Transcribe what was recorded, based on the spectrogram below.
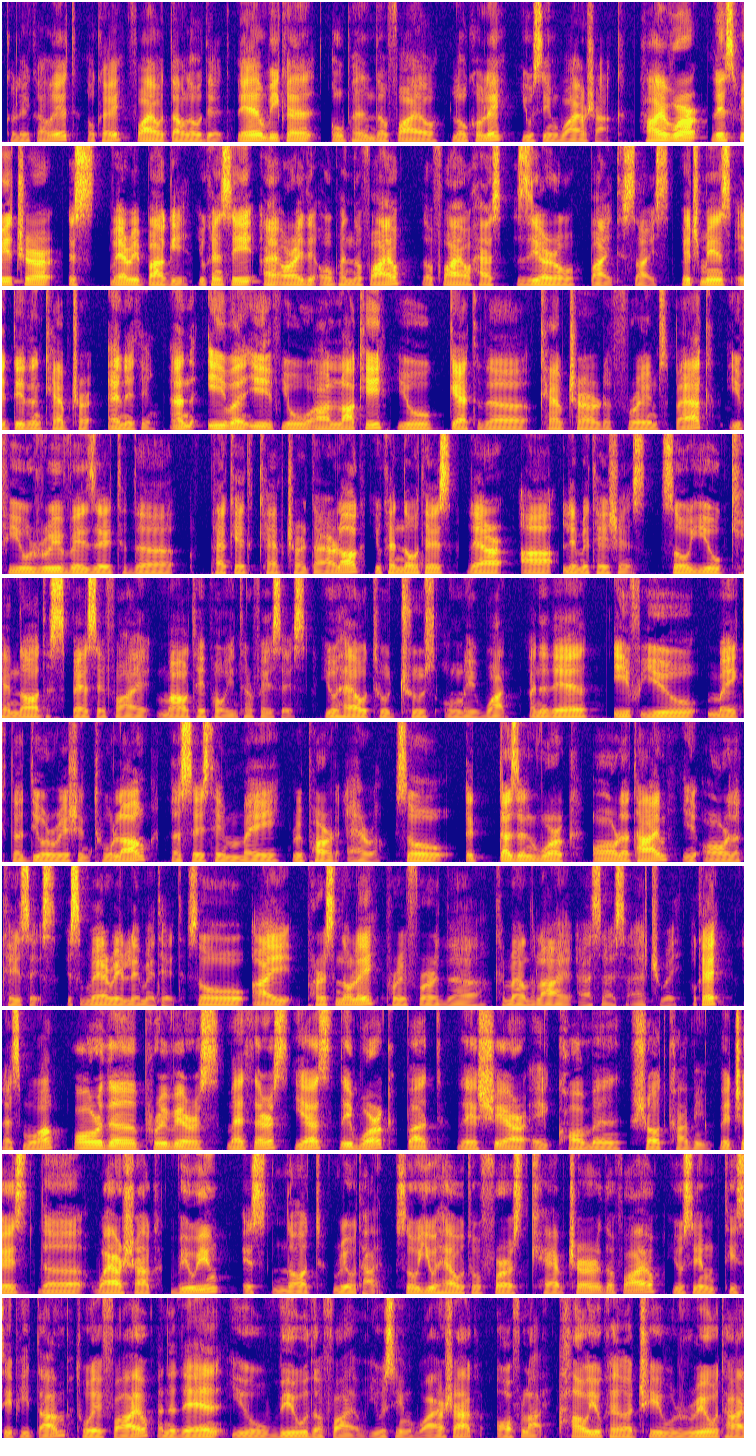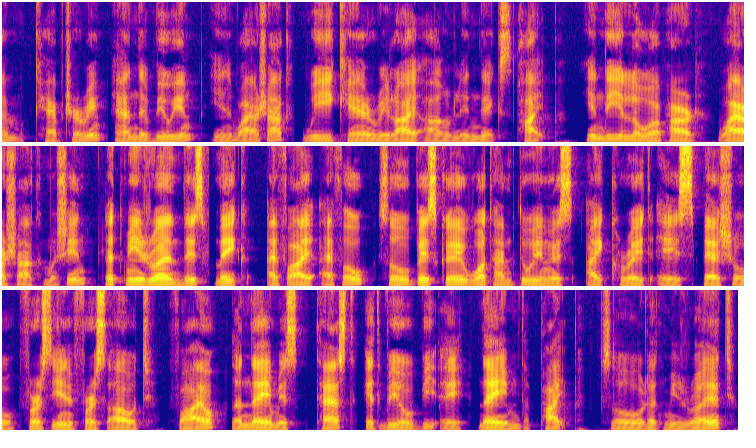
click on it okay file downloaded then we can open the file locally using wireshark However, this feature is very buggy. You can see I already opened the file. The file has 0 byte size, which means it didn't capture anything. And even if you are lucky, you get the captured frames back. If you revisit the packet capture dialog, you can notice there are limitations. So you cannot specify multiple interfaces. You have to choose only one. And then if you make the duration too long, the system may report error. So it doesn't work all the time in all the cases. It's very limited. So I personally prefer the command line SSH way. Okay, let's move on. All the previous methods, yes, they work, but they share a common shortcoming, which is the Wireshark viewing is not real time. So you have to first capture the file using TCP dump to a file and then you view the file using Wireshark offline. How you can achieve real time capturing and viewing in Wireshark, we can rely on Linux pipe in the lower part Wireshark machine. Let me run this make FIFO. So basically what I'm doing is I create a special first in first out file. The name is test. It will be a named pipe. So let me run it.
